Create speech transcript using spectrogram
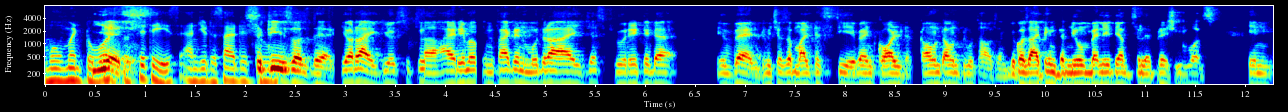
movement towards yes. the cities and you decided cities to... was there you're right you uh, i remember in fact in mudra i just curated a event which was a multi-city event called countdown 2000 because i think the new millennium celebration was in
